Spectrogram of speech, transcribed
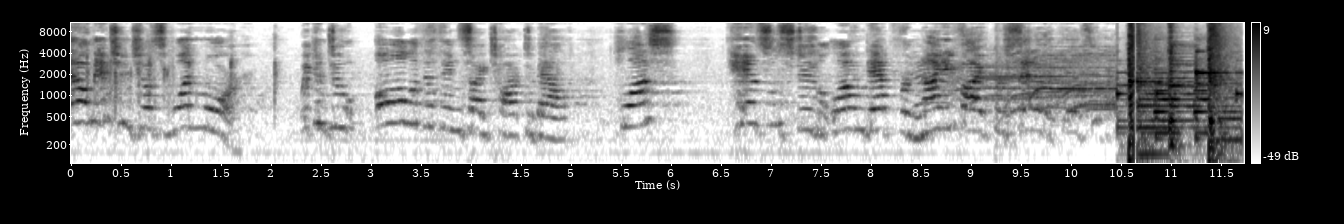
And I'll mention just one more. We can do all of the things I talked about, plus cancel student loan debt for 95% of the kids.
